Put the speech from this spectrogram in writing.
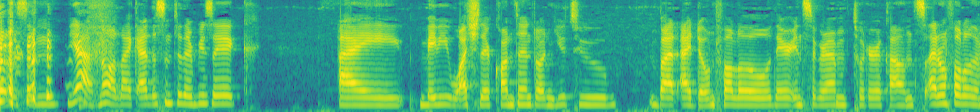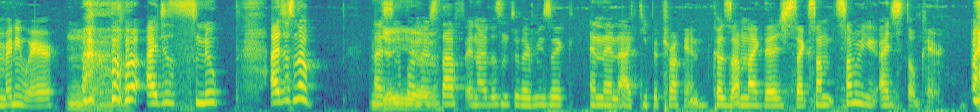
I listen yeah, no, like I listen to their music. I maybe watch their content on YouTube, but I don't follow their Instagram, Twitter accounts. I don't follow them anywhere. I just snoop. I just snoop. I Yeah, snoop on their stuff and I listen to their music and then I keep it trucking because I'm like there's just like some some of you I just don't care. I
